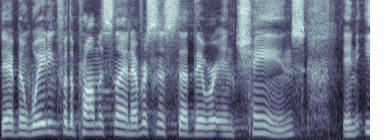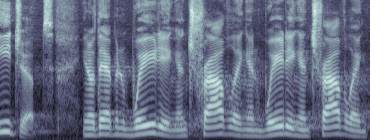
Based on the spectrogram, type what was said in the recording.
They have been waiting for the promised land ever since that they were in chains in Egypt. You know, they have been waiting and traveling and waiting and traveling.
